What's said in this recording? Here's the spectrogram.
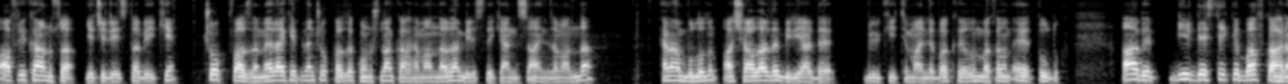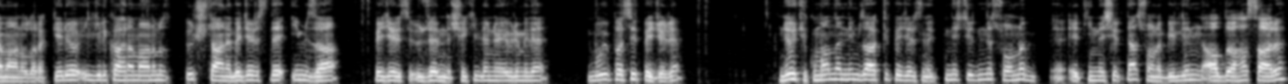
Africanus'a geçeceğiz tabii ki. Çok fazla merak edilen, çok fazla konuşulan kahramanlardan birisi de kendisi aynı zamanda. Hemen bulalım. Aşağılarda bir yerde büyük ihtimalle bakalım bakalım. Evet bulduk. Abi bir destek ve buff kahramanı olarak geliyor. İlgili kahramanımız 3 tane becerisi de imza becerisi üzerinde şekilleniyor evrimi de. Bu bir pasif beceri. Diyor ki kumandanın imza aktif becerisini etkinleştirdiğinde sonra e, etkinleştirdikten sonra birliğinin aldığı hasarı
